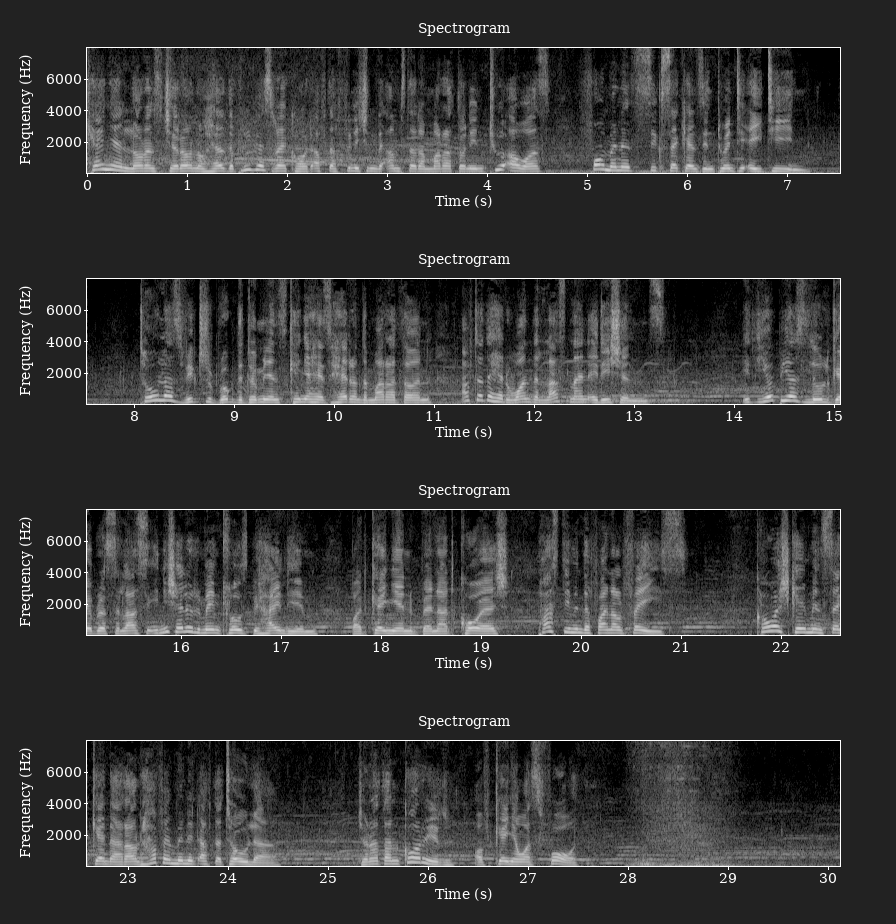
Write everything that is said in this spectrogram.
Kenyan Lawrence Cherono held the previous record after finishing the Amsterdam Marathon in 2 hours, 4 minutes 6 seconds in 2018. Tola's victory broke the dominance Kenya has had on the marathon after they had won the last nine editions. Ethiopia's Leul Gebresilase initially remained close behind him, but Kenyan Bernard Koech passed him in the final phase. Koech came in second around half a minute after Tola. Jonathan Korir of Kenya was fourth.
